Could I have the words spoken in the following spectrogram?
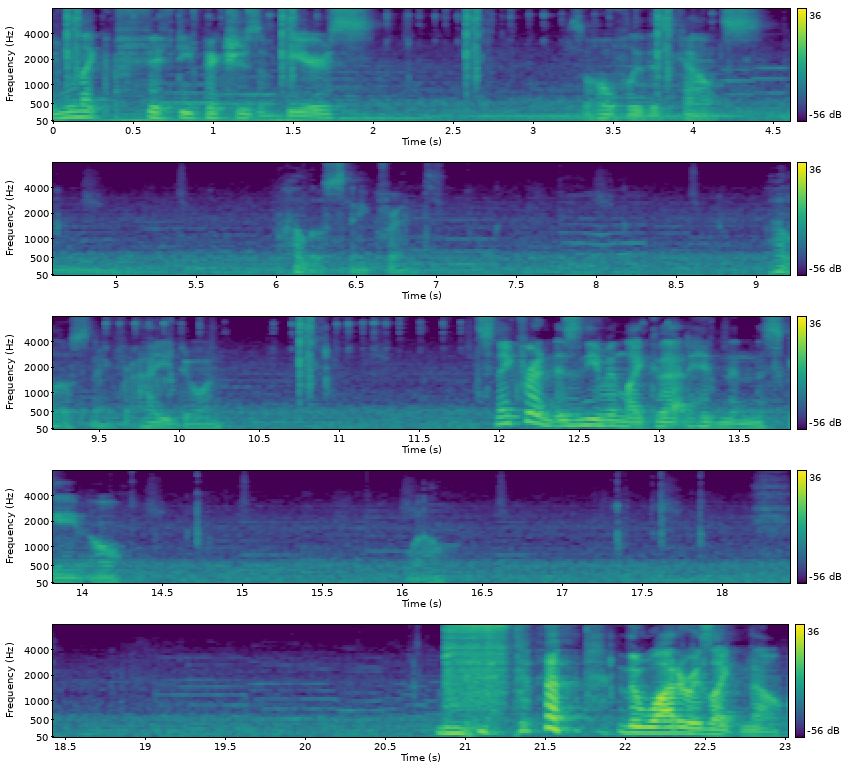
We need like 50 pictures of deers. So hopefully this counts. Hello, snake friend. Hello, snake friend. How you doing? Snake Friend isn't even like that hidden in this game. Oh. Well. the water is like, no.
